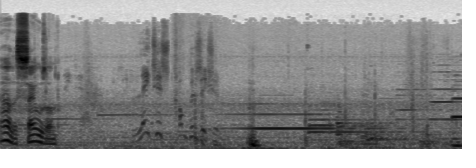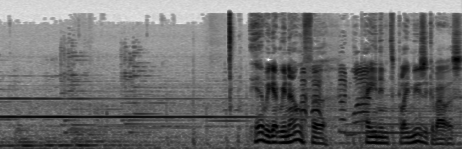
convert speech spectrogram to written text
Oh, the sale's on. latest composition. Yeah, we get renowned for paying him to play music about us.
